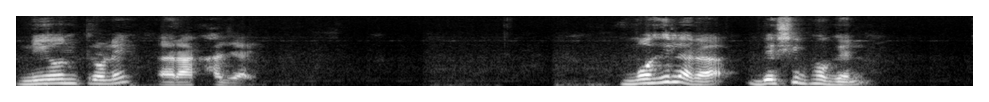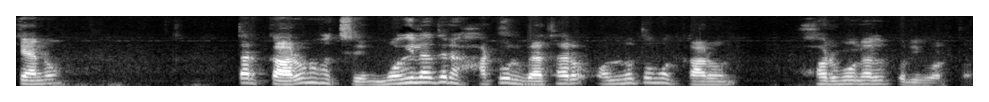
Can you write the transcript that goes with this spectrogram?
নিয়ন্ত্রণে রাখা যায়। মহিলারা বেশি ভোগেন কেন? তার কারণ হচ্ছে মহিলাদের হাঁটুর ব্যথার অন্যতম কারণ হরমোনাল পরিবর্তন।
